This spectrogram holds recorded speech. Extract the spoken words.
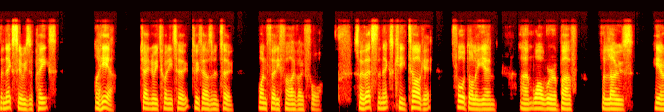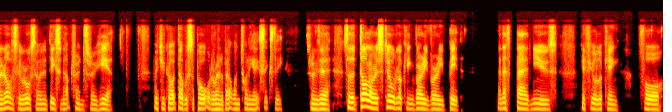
The next series of peaks are here, January 22, 2002, 135.04. So that's the next key target for dollar yen um, while we're above the lows here. And obviously we're also in a decent uptrend through here, but you've got double support at around about 128.60 through there. So the dollar is still looking very, very bid. And that's bad news if you're looking for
